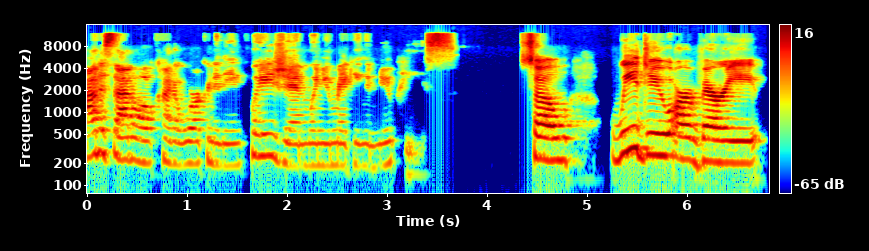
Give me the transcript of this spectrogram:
how does that all kind of work into the equation when you're making a new piece? So we do our very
